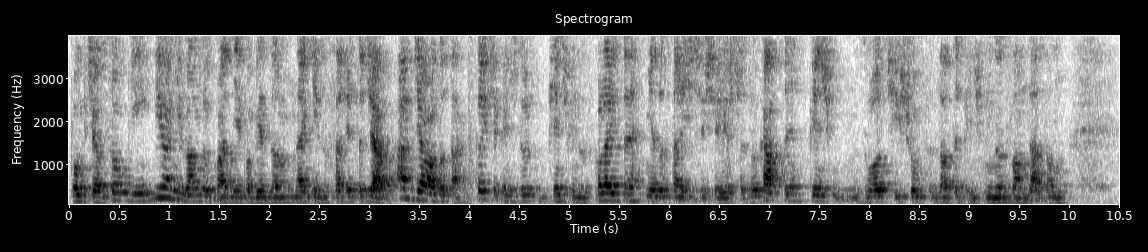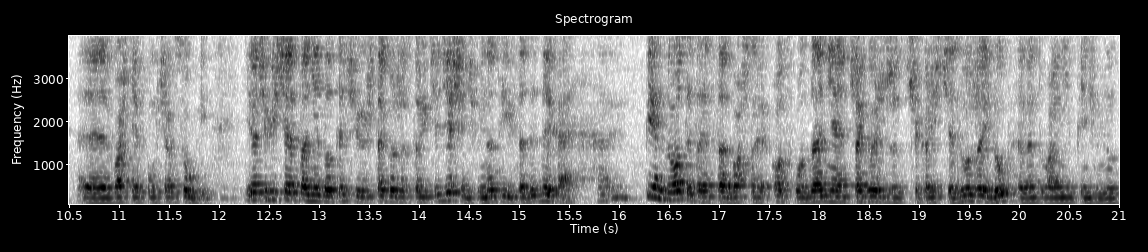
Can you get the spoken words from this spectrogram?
punkcie obsługi i oni Wam dokładnie powiedzą, na jakiej zasadzie to działa. A działa to tak, stoicie 5, 5 minut w kolejce, nie dostaliście się jeszcze do kasy, 5 złociszów za te 5 minut Wam dadzą właśnie w punkcie obsługi. I oczywiście to nie dotyczy już tego, że stoicie 10 minut i wtedy dychę. 5 zł to jest to właśnie osłodzenie czegoś, że czekaliście dłużej lub ewentualnie 5 minut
